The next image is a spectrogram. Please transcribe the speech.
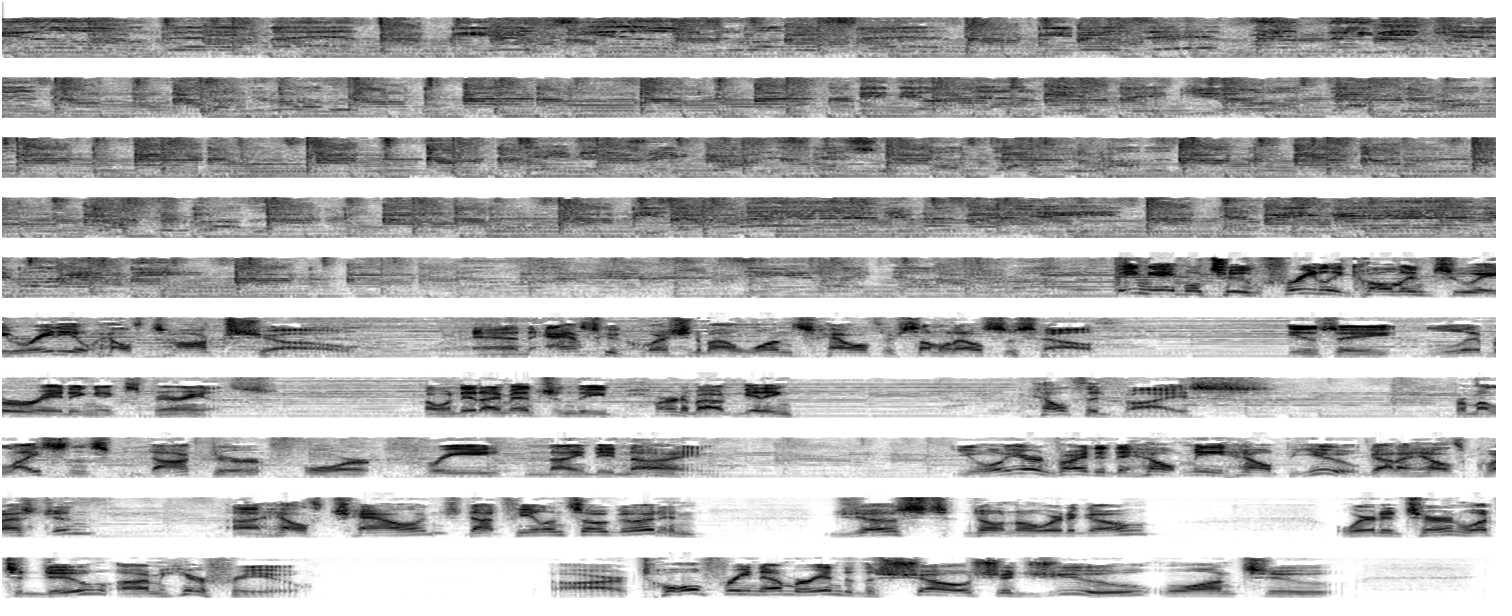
Being able to freely call into a radio health talk show and ask a question about one's health or someone else's health is a liberating experience. Oh, and did I mention the part about getting health advice from a licensed doctor for free 99? You, you're invited to help me help you. Got a health question? A health challenge? Not feeling so good? And just don't know where to go? Where to turn? What to do? I'm here for you. Our toll free number into the show should you want to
